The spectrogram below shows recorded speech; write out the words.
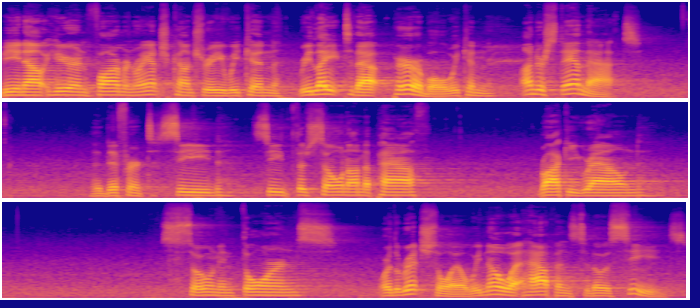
Being out here in farm and ranch country, we can relate to that parable. We can understand that. The different seed, seed that's sown on the path, rocky ground, sown in thorns, or the rich soil. We know what happens to those seeds.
